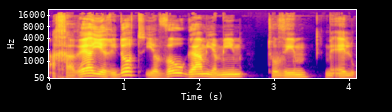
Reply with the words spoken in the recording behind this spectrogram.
אחרי הירידות יבואו גם ימים טובים מאלו.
